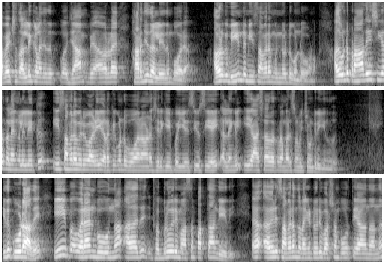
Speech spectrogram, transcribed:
അപേക്ഷ തള്ളിക്കളഞ്ഞതും ജാം അവരുടെ ഹർജി തള്ളിയതും പോരാ. അവർക്ക് വീണ്ടും ഈ സമരം മുന്നോട്ട് കൊണ്ടുപോകണം. അതുകൊണ്ട് പ്രാദേശിക തലങ്ങളിലേക്ക് ഈ സമര പരിപാടി ഇറക്കിക്കൊണ്ടു പോകാനാണ് ശരിക്കും ഇപ്പോൾ ഈ എസ് യു സി ഐ അല്ലെങ്കിൽ ഈ ആശാവർക്കർമാർ ശ്രമിച്ചുകൊണ്ടിരിക്കുന്നത്. ഇത് കൂടാതെ ഈ വരാൻ പോകുന്ന അതായത് ഫെബ്രുവരി മാസം പത്താം തീയതി ഒരു സമരം തുടങ്ങിയിട്ട് ഒരു വർഷം പൂർത്തിയാകുന്ന അന്ന്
